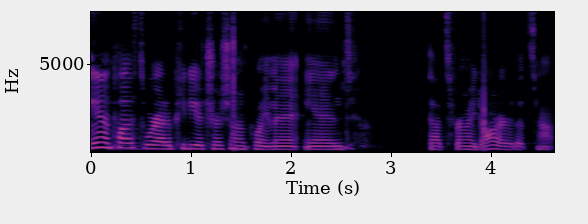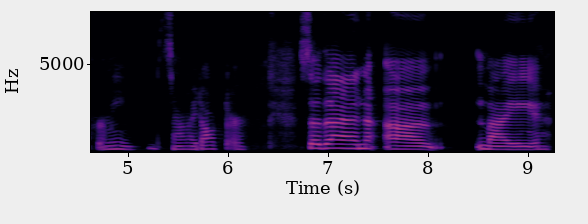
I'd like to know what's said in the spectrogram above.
And plus, we're at a pediatrician appointment, and that's for my daughter. That's not for me. It's not my doctor. So then, um, my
